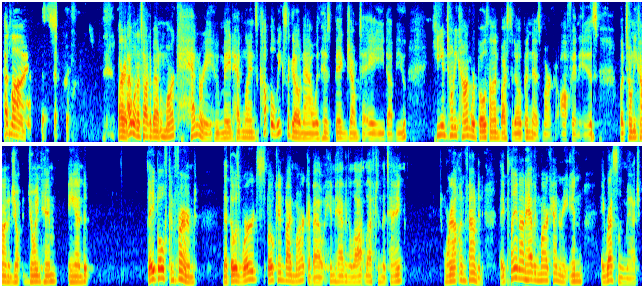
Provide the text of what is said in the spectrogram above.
Headlines. All right, I want to talk about Mark Henry, who made headlines a couple weeks ago now with his big jump to AEW. He and Tony Khan were both on Busted Open, as Mark often is, but Tony Khan jo- joined him, and they both confirmed that those words spoken by Mark about him having a lot left in the tank were not unfounded. They plan on having Mark Henry in a wrestling match,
